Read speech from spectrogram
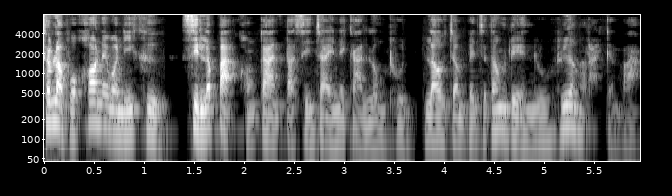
สำหรับหัวข้อในวันนี้คือ ศิลปะของการตัดสินใจในการลงทุน เราจำเป็นจะต้องเรียนรู้เรื่องอะไรกันบ้าง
